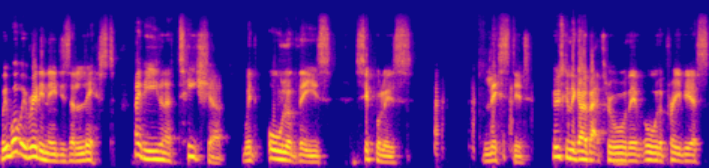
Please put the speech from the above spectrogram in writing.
We what we really need is a list, maybe even a t-shirt with all of these sipulis listed. Who's going to go back through all the all the previous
